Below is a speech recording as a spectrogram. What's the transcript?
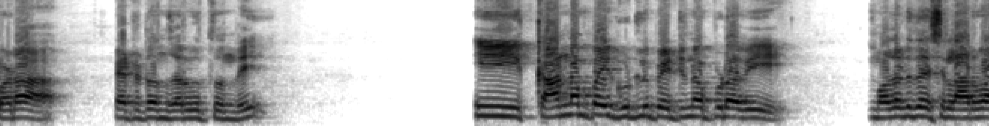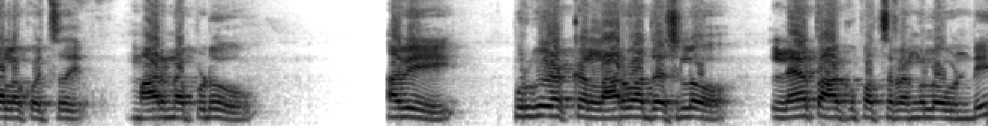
కూడా పెట్టడం జరుగుతుంది. ఈ కాండంపై గుడ్లు పెట్టినప్పుడు అవి మొదటి దశ లార్వాలోకి వచ్చి మారినప్పుడు అవి పురుగు యొక్క లార్వా దశలో లేత ఆకుపచ్చ రంగులో ఉండి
